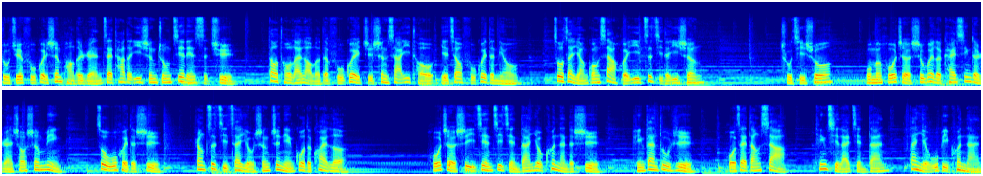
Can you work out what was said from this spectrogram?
主角福贵身旁的人，在他的一生中接连死去，到头来老了的福贵只剩下一头也叫福贵的牛，坐在阳光下回忆自己的一生。楚奇说：“我们活着是为了开心的燃烧生命，做无悔的事，让自己在有生之年过得快乐。活着是一件既简单又困难的事，平淡度日，活在当下，听起来简单，但也无比困难。”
